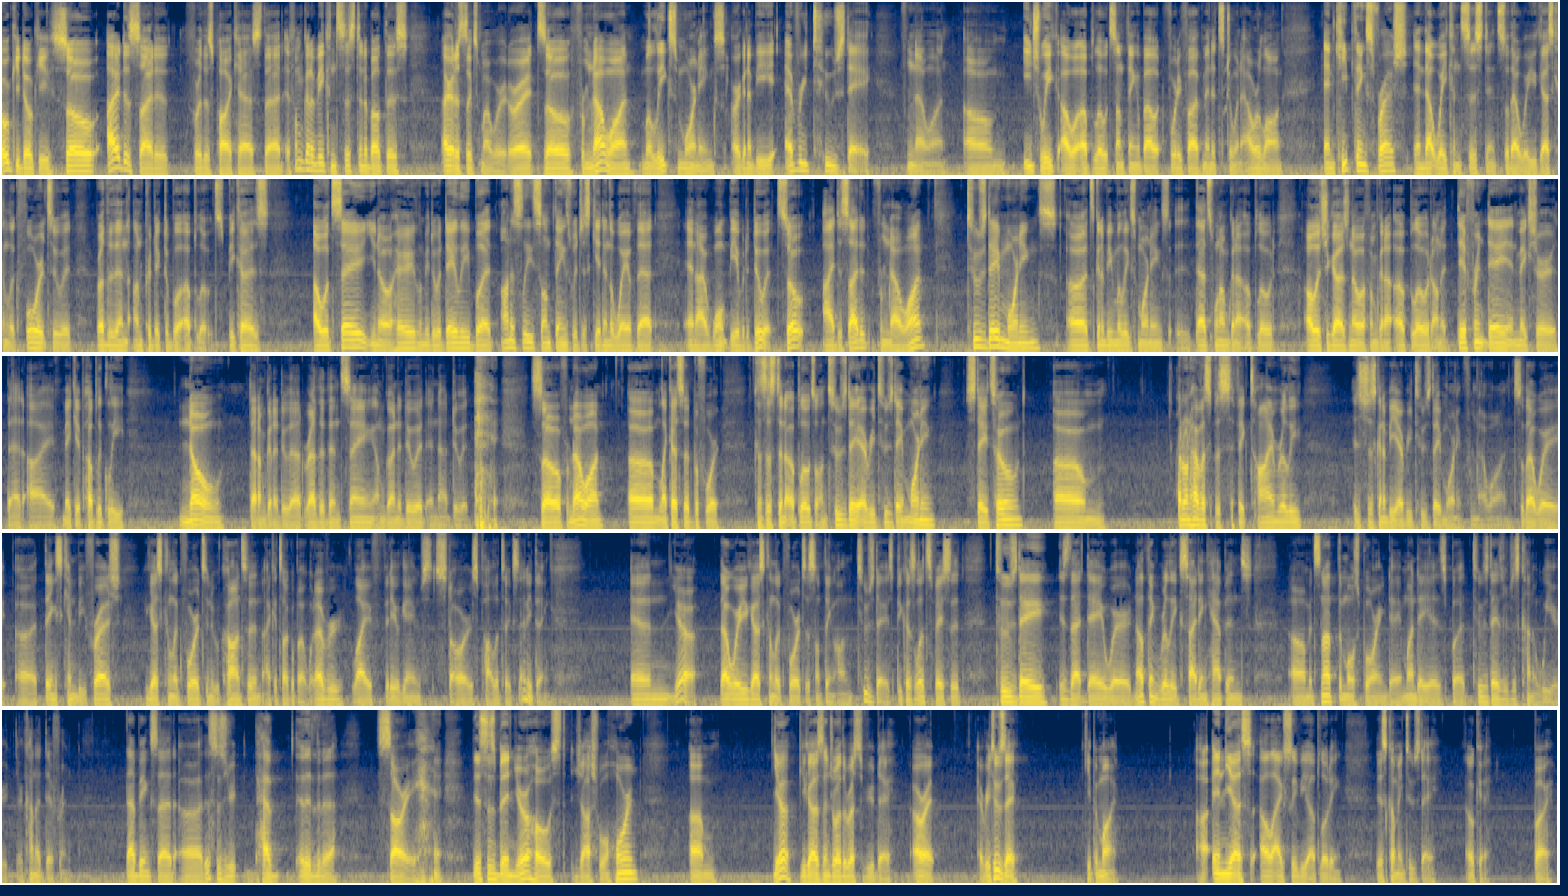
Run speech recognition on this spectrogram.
Okie dokie. So I decided for this podcast that if I'm going to be consistent about this, I got to stick to my word, all right? So from now on, Malik's mornings are going to be every Tuesday from now on. Um, each week, I will upload something about 45 minutes to an hour long and keep things fresh and that way consistent so that way you guys can look forward to it rather than unpredictable uploads because I would say, you know, hey, let me do it daily, but honestly, some things would just get in the way of that and I won't be able to do it. So I decided from now on, Tuesday mornings, uh, it's going to be Malik's mornings. That's when I'm going to upload. I'll let you guys know if I'm going to upload on a different day and make sure that I make it publicly known that I'm going to do that rather than saying I'm going to do it and not do it. so from now on, um, like I said before, consistent uploads on Tuesday, every Tuesday morning. Stay tuned. Um, I don't have a specific time really. It's just going to be every Tuesday morning from now on. So that way, uh, things can be fresh. You guys can look forward to new content. I could talk about whatever life, video games, stars, politics, anything. And yeah, that way you guys can look forward to something on Tuesdays because let's face it, Tuesday is that day where nothing really exciting happens. Um, it's not the most boring day. Monday is, but Tuesdays are just kind of weird. They're kind of different. That being said, uh, this is your have. Sorry, this has been your host Joshua Horn. Um, yeah, you guys enjoy the rest of your day. All right, every Tuesday. Keep in mind. Uh, and yes, I'll actually be uploading this coming Tuesday. Okay. Bye.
